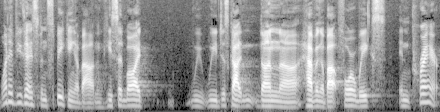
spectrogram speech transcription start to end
what have you guys been speaking about? And he said, well, I, we, we just got done uh, having about four weeks in prayer,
